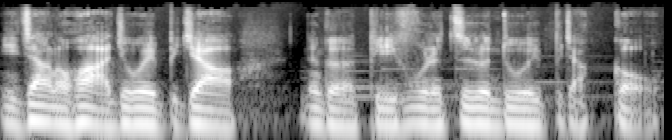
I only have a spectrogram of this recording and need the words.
你这样的话就会比较那个皮肤的滋润度会比较够。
